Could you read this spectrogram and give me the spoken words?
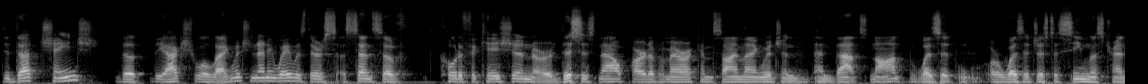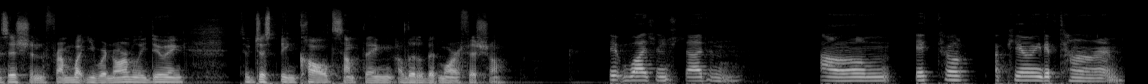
did that change the the actual language in any way? Was there a sense of codification or this is now part of American Sign Language and, and that's not? Was it or was it just a seamless transition from what you were normally doing to just being called something a little bit more official? It wasn't sudden. Um, it took a period of time.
